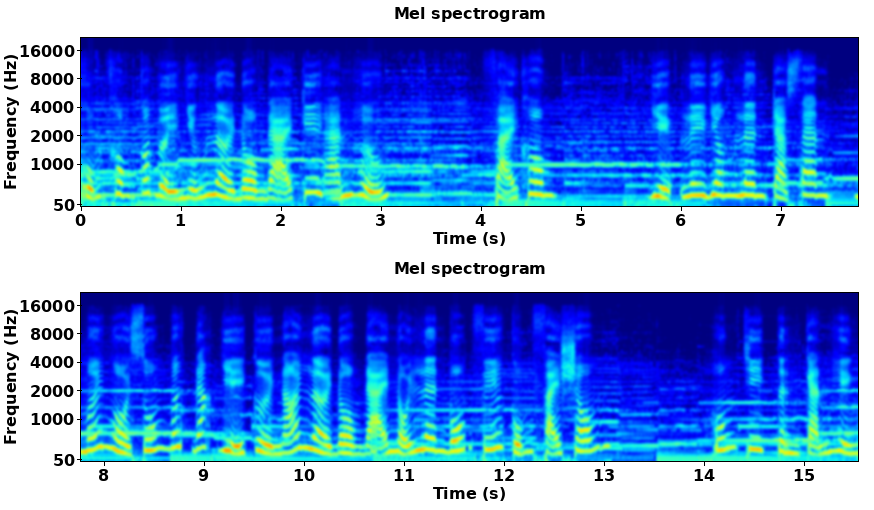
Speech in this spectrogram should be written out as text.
Cũng không có bị những lời đồn đại kia ảnh hưởng. Phải không? Diệp ly dâng lên trà xanh, Mới ngồi xuống bất đắc dĩ cười nói lời đồn đại nổi lên bốn phía cũng phải sống Huống chi tình cảnh hiện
